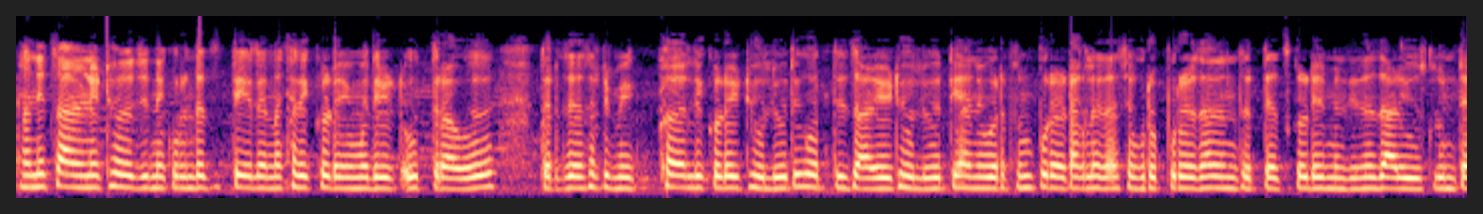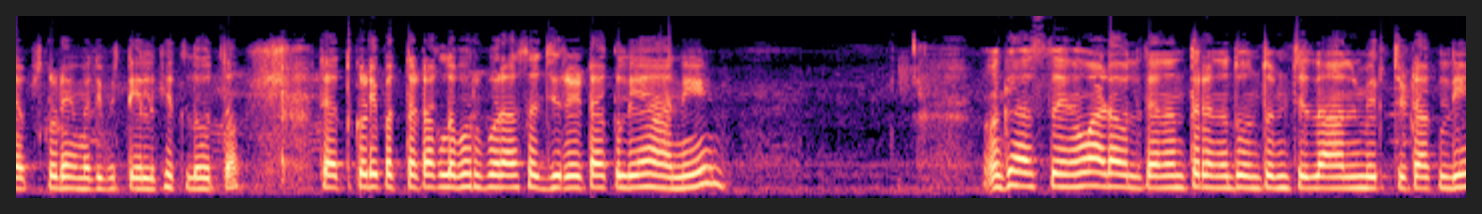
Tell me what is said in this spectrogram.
आणि चाळणी ठेवलं जेणेकरून त्याचं तेल आहे ना खाली कढईमध्ये उतरावं. तर त्यासाठी मी खाली कढई ठेवली होती वरती जाळी ठेवली होती आणि वरतून पुऱ्या टाकल्या अशा पुऱ्या पुऱ्या झाल्यानंतर त्याच कढईमध्ये ना जाळी उचलून त्याच कढईमध्ये मी तेल घेतलं होतं. त्यात कढीपत्ता टाकला भरपूर असा जिरे टाकले आणि गॅस त्यानं वाढवलं. त्यानंतर आहे ना दोन चमचे लाल मिरची टाकली.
